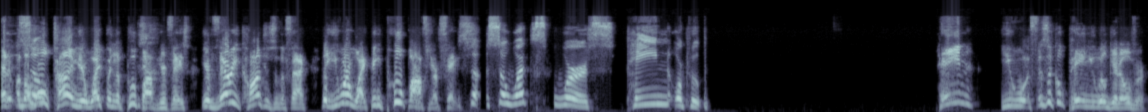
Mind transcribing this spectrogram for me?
And the So- whole time you're wiping the poop off your face, you're very conscious of the fact that you are wiping poop off your face. So so what's worse, pain or poop? pain, you physical pain, you will get over.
